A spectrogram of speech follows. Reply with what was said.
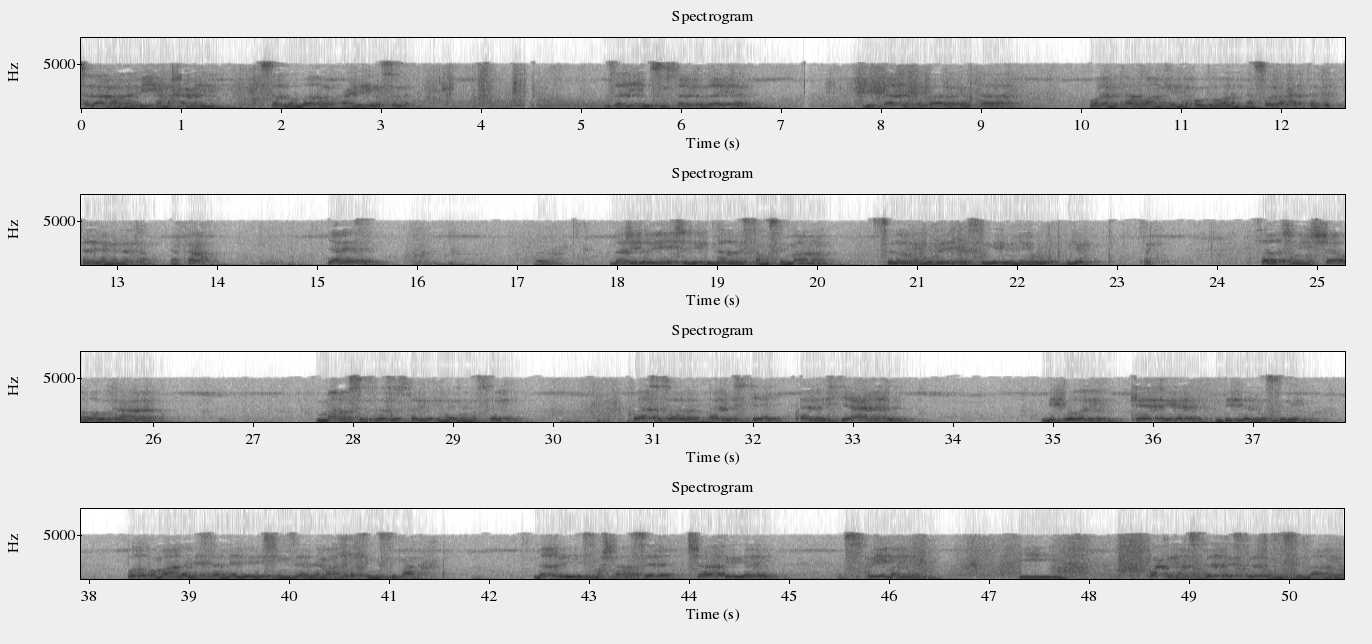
السلام على نبينا محمد صلى الله عليه وسلم. Zadnji put smo stali kod ajeta gdje kaže Tebara Kantara وَلَنْ تَرْضَ عَنْكَ الْيَهُودُ وَلَنْ نَصَرَ حَتَّى تَتَّبِعَ مِلَّتَهُم Jel tako? Jel jeste? Da židovi neće biti zadovoljni sa muslimanom sve dok ne bude slijedio njihovu vjeru. Tako. Sada ćemo inša Allahu Teala malo se zasustaviti na jednoj meseli koja se zove al-isti'anatu bi dovali kafire bidda muslimi podpomaganje sa nevjeničkim zemljama protiv muslimana dakle vidi smo šta nam se čafir jel spremaju i kakve nam spretke spretu muslimani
